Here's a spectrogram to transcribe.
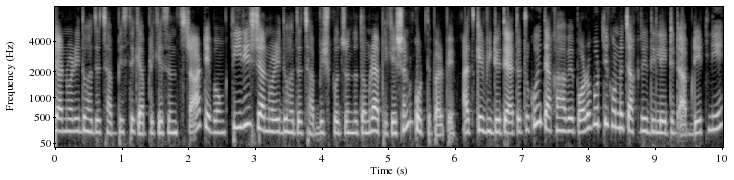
জানুয়ারি দু হাজার ছাব্বিশ থেকে অ্যাপ্লিকেশন স্টার্ট এবং তিরিশ জানুয়ারি দু হাজার ছাব্বিশ পর্যন্ত তোমরা অ্যাপ্লিকেশন করতে পারবে। আজকের ভিডিওতে এতটুকুই। দেখা হবে পরবর্তী কোনো চাকরি রিলেটেড আপডেট নিয়ে।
